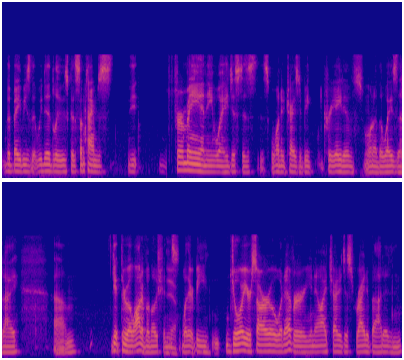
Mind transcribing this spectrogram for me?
the babies that we did lose because sometimes the, for me anyway, just as, as one who tries to be creative, one of the ways that I um, get through a lot of emotions, Yeah. whether it be joy or sorrow, or whatever. You know, I try to just write about it, and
